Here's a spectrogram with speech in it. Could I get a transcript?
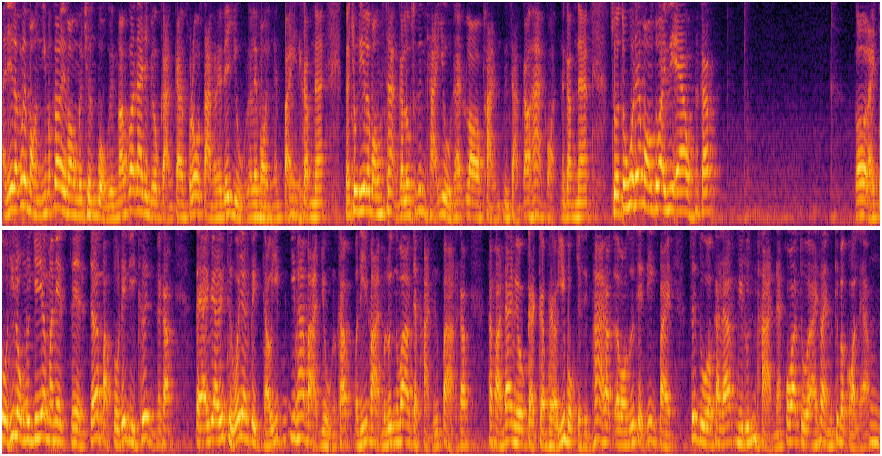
อันนี้เราก็เลยมองอย่างนี้มันก็เลยมองเป็นเชิงบวกอย่างน้อยมันก็น่าจะมีโอกาสการ follow ต่างกันได้อยู่เลยมองอย่างนั้นไปนะครับนะงั้นช่วงนี้เรามองสั่งการลงขึ้นขายอยู่นะรอผ่าน 1395 ก่อนนะครับนะส่วนตัวหุ้ได้มองตัว IVL นะครับก็หลายตัวที่ลงเยอะๆมาเนี่ยจะเริ่มปรับตัวได้ดีขึ้นนะครับ แต่ IVR ที่ถือว่ายังติดแถว25 บาทอยู่นะครับวันนี้บาทมาลุ้นกันว่าจะผ่านหรือเปล่านะครับถ้าผ่านได้มีโอกาสกับแถว26 75ครับเรามองซื้อเทรดดิ้งไป ซึ่งดูกันแล้วมีลุ้นผ่านนะเพราะว่าตัวไอซ์ไซมันขึ้นมาก่อนแล้วอืม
